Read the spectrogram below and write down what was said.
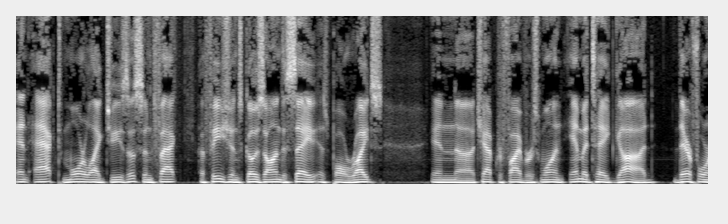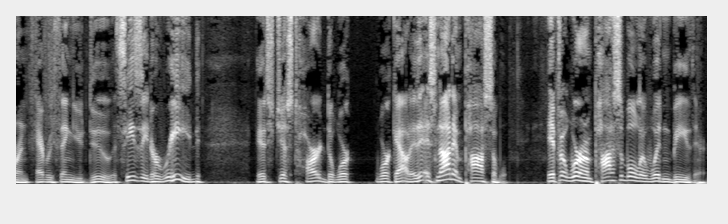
and act more like Jesus. In fact, Ephesians goes on to say, as Paul writes in uh, chapter 5, verse 1, imitate God, therefore, in everything you do. It's easy to read, it's just hard to work, work out. It's not impossible. If it were impossible, it wouldn't be there.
